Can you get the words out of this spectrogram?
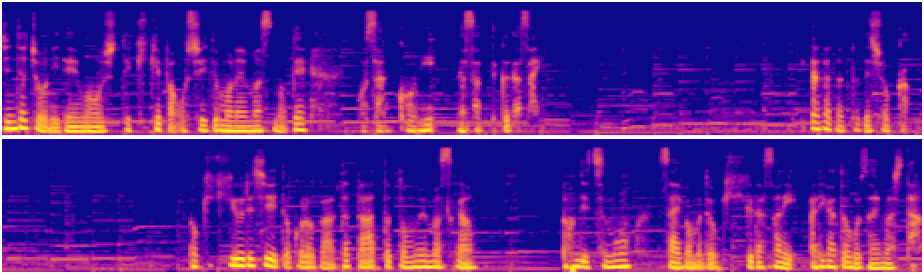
神社長に電話をして聞けば教えてもらえますのでご参考になさってください。いかがだったでしょうか？お聞き苦しいところが多々あったと思いますが本日も最後までお聴きくださりありがとうございました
